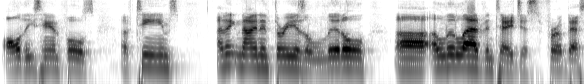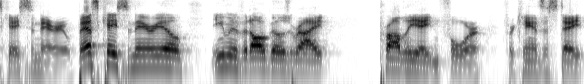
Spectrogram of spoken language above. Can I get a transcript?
all these handfuls of teams. I think nine and three is a little uh, a little advantageous for a best case scenario. Best case scenario, even if it all goes right, probably eight and four for Kansas State.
